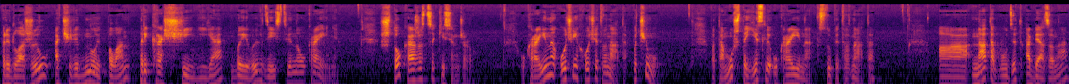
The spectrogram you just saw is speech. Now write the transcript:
предложил очередной план прекращения боевых действий на Украине. Что кажется Киссинджеру? Украина очень хочет в НАТО. Почему? Потому что если Украина вступит в НАТО, а НАТО будет обязана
